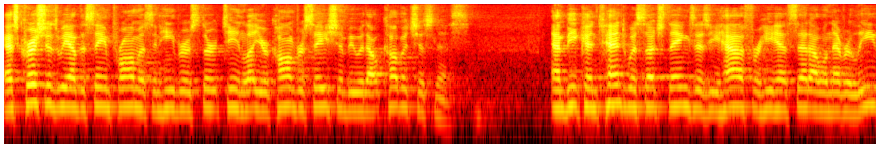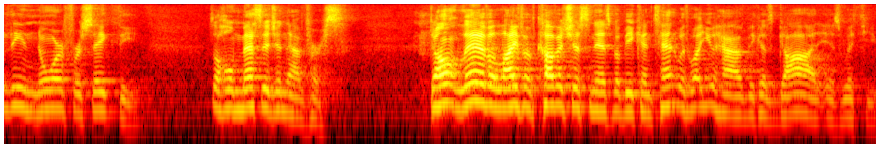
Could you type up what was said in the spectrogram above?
As Christians, we have the same promise in Hebrews 13 let your conversation be without covetousness, and be content with such things as ye have, for he has said, I will never leave thee nor forsake thee. There's a whole message in that verse. Don't live a life of covetousness, but be content with what you have because God is with you.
